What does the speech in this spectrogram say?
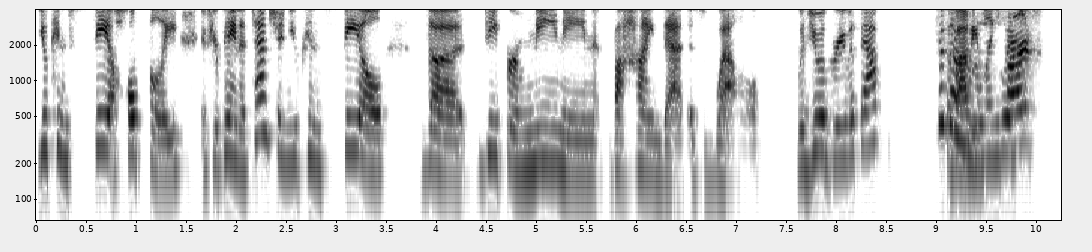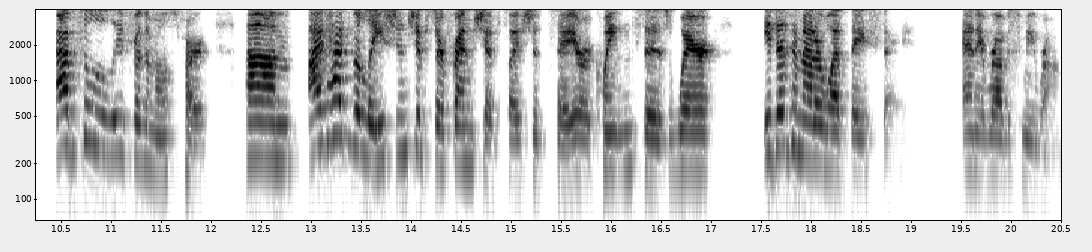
you can feel, hopefully, if you're paying attention, you can feel the deeper meaning behind that as well. Would you agree with that? For the, the body language? Part, Absolutely, for the most part. Um, I've had relationships or friendships, I should say, or acquaintances where it doesn't matter what they say and it rubs me wrong,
